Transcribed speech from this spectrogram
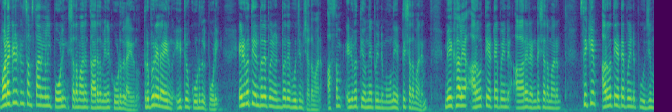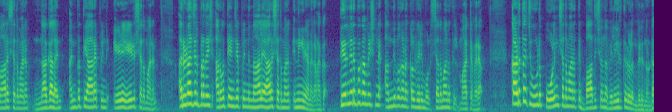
വടക്കിഴക്കൻ സംസ്ഥാനങ്ങളിൽ പോളിംഗ് ശതമാനം താരതമ്യേന കൂടുതലായിരുന്നു. ത്രിപുരയിലായിരുന്നു ഏറ്റവും കൂടുതൽ പോളിംഗ്. എഴുപത്തി ഒൻപത് പോയിന്റ് ഒൻപത് പൂജ്യം ശതമാനം. അസം എഴുപത്തി ഒന്ന് പോയിന്റ് മൂന്ന് എട്ട് ശതമാനം. മേഘാലയ അറുപത്തി എട്ട് പോയിന്റ് ആറ് രണ്ട് ശതമാനം. സിക്കിം അറുപത്തി എട്ട് പോയിന്റ് പൂജ്യം ആറ് ശതമാനം. നാഗാലാൻഡ് അൻപത്തി ആറ് പോയിന്റ് ഏഴ് ഏഴ് ശതമാനം. അരുണാചൽ പ്രദേശ് അറുപത്തിയഞ്ച് പോയിന്റ് നാല് ആറ് ശതമാനം എന്നിങ്ങനെയാണ് കണക്ക്. തിരഞ്ഞെടുപ്പ് കമ്മീഷന്റെ അന്തിമ കണക്കുകൾ വരുമ്പോൾ ശതമാനത്തിൽ മാറ്റം വരാം. കടുത്ത ചൂട് പോളിംഗ് ശതമാനത്തെ ബാധിച്ചുവെന്ന വിലയിരുത്തലുകളും വരുന്നുണ്ട്.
